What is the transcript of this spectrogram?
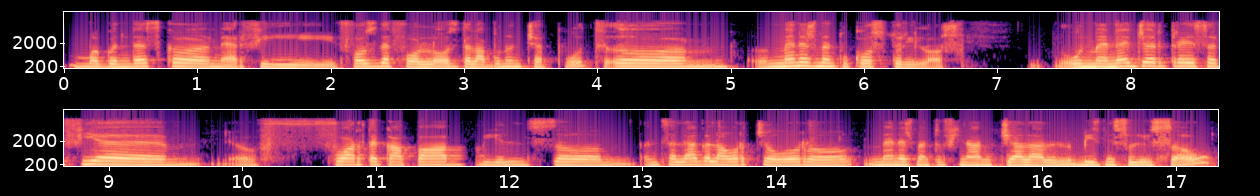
mă gândesc că mi-ar fi fost de folos de la bun început, uh, managementul costurilor. Un manager trebuie să fie uh, foarte capabil să înțeleagă la orice oră managementul financiar al businessului său.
